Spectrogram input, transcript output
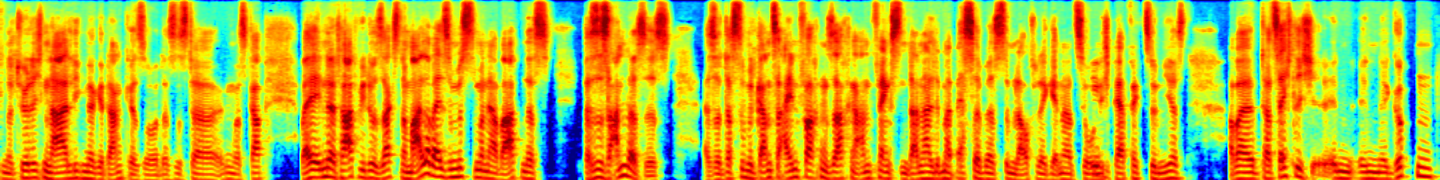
natürlich ein naheliegender Gedanke, so, dass es da irgendwas gab. Weil in der Tat, wie du sagst, normalerweise müsste man erwarten, dass, dass es anders ist. Also, dass du mit ganz einfachen Sachen anfängst und dann halt immer besser wirst im Laufe der Generation, nicht perfektionierst. Aber tatsächlich in, in Ägypten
